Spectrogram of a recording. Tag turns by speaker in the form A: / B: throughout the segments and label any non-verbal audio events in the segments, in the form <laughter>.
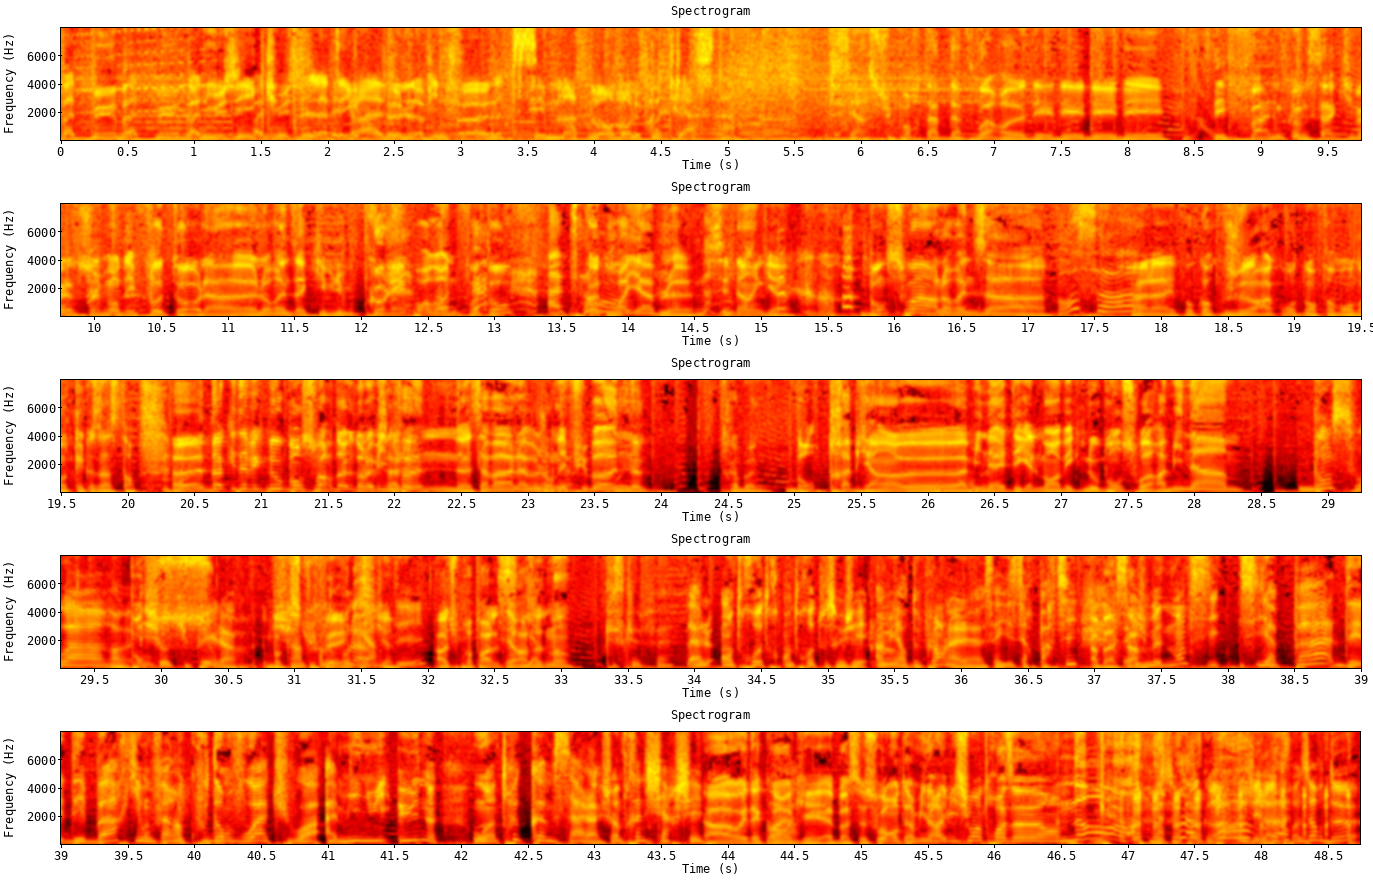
A: Pas de pub, pas de pub, pas de musique. L'intégrale de Love in Fun, c'est maintenant dans le podcast.
B: C'est insupportable d'avoir euh, des, des, des, des, des fans comme ça qui veulent absolument des photos. Là, Euh, Lorenza qui est venue me coller pour avoir une photo. <laughs> Incroyable, c'est dingue. Bonsoir Lorenza.
C: Bonsoir.
B: Voilà, il faut encore que je vous en raconte, mais enfin bon, dans quelques instants. Euh, Doc est avec nous. Bonsoir Doc dans le Vin Fun. Ça va, la journée fut bonne
D: Très bonne.
B: Bon, très bien. Euh, Amina est également avec nous. Bonsoir Amina.
E: Bonsoir. Je suis occupée là.
B: Bon,
E: je suis en train de regarder.
B: Ah, tu prépares la terrasse de demain
C: Qu'est-ce qu'elle fait?
E: Alors, entre autres, entre autres, parce que j'ai un milliard de plans là, ça y est, c'est reparti.
B: Ah bah ça.
E: Et je me demande si- s'il n'y a pas des, des bars qui vont faire un coup d'envoi, tu vois, à minuit une ou un truc comme ça là. Je suis en train de chercher.
B: Ah ouais, d'accord,
E: Voilà.
B: ok. Eh ben, ce soir, on terminera l'émission à 3h.
C: Non <laughs>
E: C'est pas grave, j'ai la 3h02. <laughs>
